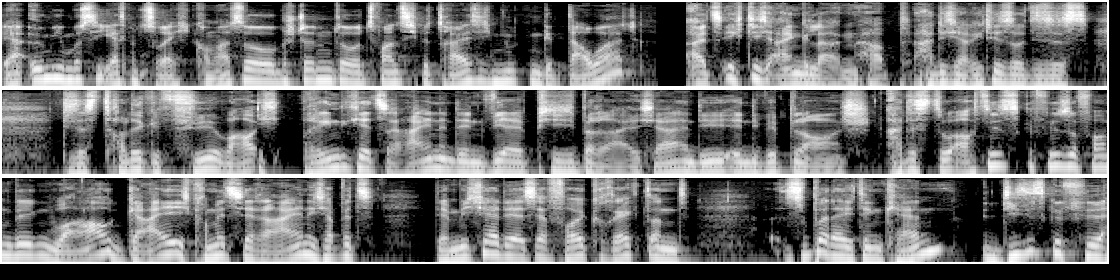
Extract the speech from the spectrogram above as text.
Ja, irgendwie musste ich erstmal zurechtkommen. Hat so bestimmt so 20 bis 30 Minuten gedauert. Als ich dich eingeladen habe, hatte ich ja richtig so dieses, dieses tolle Gefühl, wow, ich bring dich jetzt rein in den VIP-Bereich, ja, in die, in die VIP-Lounge. Hattest du auch dieses Gefühl so von wegen, wow, geil, ich komme jetzt hier rein, ich habe jetzt, der Micha, der ist ja voll korrekt und super, dass ich den kenne. Dieses Gefühl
